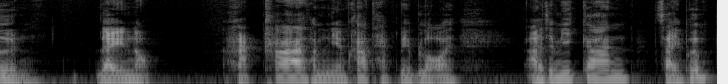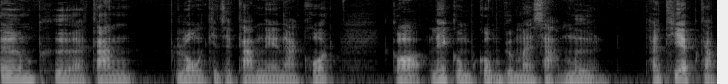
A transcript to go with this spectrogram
20,000 ไดนอบหักค่าธรรมเนียมค่าแท็กเรียบร้อย อาจจะมีการใส่เพิ่มเติมเผื่อการลงกิจกรรมในอนาคต ก็เลขกลมๆคือมา 30,000 ถ้าเทียบกับ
